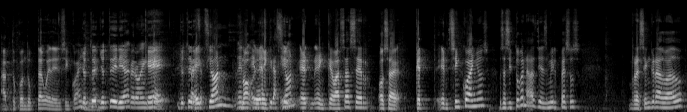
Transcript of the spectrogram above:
a tu conducta, güey, de 5 años. Yo te, yo te diría ¿Pero en que... qué? Yo te Percepción, en, No, en eh, aspiración. En, en que vas a hacer, o sea, que en 5 años, o sea, si tú ganabas 10 mil pesos recién graduado,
